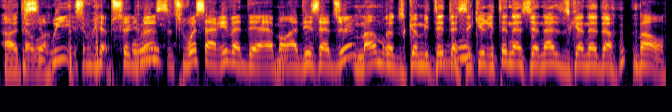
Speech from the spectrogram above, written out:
à Ottawa. Oui, c'est vrai, absolument. Oui. Tu vois, ça arrive à des, à- bon, à des adultes. Membre du comité de la sécurité nationale du Canada. Bon,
